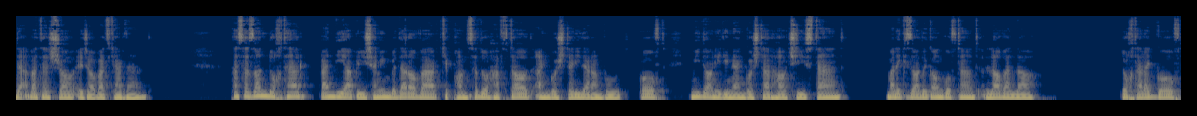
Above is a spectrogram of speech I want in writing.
دعوتش را اجابت کردند. پس از آن دختر بندی ابریشمین به در آورد که پانصد و هفتاد انگشتری در آن بود. گفت می‌دانید این انگشترها چیستند؟ ملک زادگان گفتند لا والله. دخترک گفت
